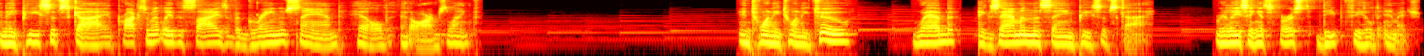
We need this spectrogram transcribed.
in a piece of sky approximately the size of a grain of sand held at arm's length. In 2022, Webb examined the same piece of sky, releasing its first deep field image.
